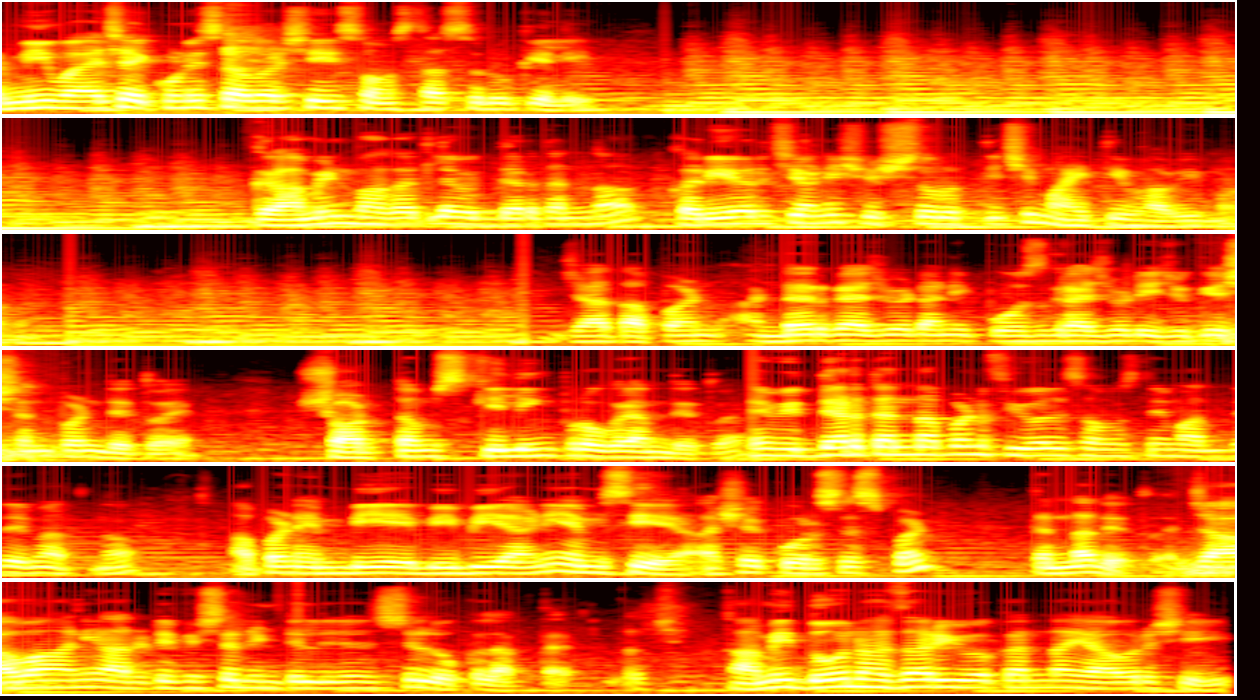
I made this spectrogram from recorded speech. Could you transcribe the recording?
तर मी वयाच्या एकोणीसाव्या वर्षी ही संस्था सुरू केली. ग्रामीण भागातल्या विद्यार्थ्यांना करिअरची आणि शिष्यवृत्तीची माहिती व्हावी म्हणून. ज्यात आपण अंडर ग्रॅज्युएट आणि पोस्ट ग्रॅज्युएट एज्युकेशन पण देतोय. शॉर्ट टर्म स्किलिंग प्रोग्राम देतोय. आणि विद्यार्थ्यांना पण फ्युअल संस्थेमाध्यमातनं आपण एम बी ए बी बी ए आणि एम सी ए असे कोर्सेस पण त्यांना देतोय. जावा आणि आर्टिफिशियल इंटेलिजन्सचे लोक लागतात तर आम्ही दोन हजार युवकांना यावर्षी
